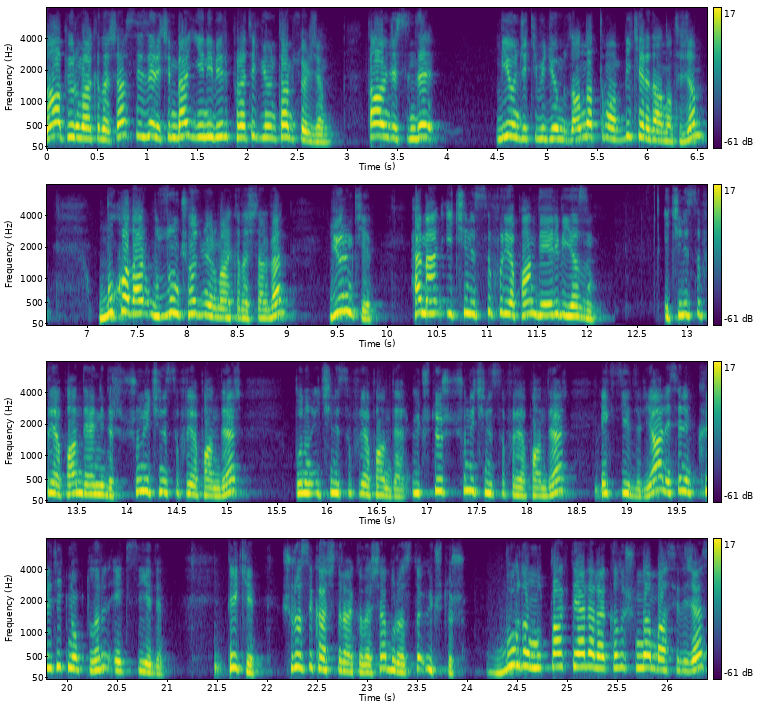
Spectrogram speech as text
Ne yapıyorum arkadaşlar? Sizler için ben yeni bir pratik yöntem söyleyeceğim. Daha öncesinde bir önceki videomuzda anlattım ama bir kere de anlatacağım. Bu kadar uzun çözmüyorum arkadaşlar ben. Diyorum ki hemen içini sıfır yapan değeri bir yazın. İçini sıfır yapan değer nedir? Şunun içini sıfır yapan değer. Bunun içini sıfır yapan değer 3'tür. Şunun içini sıfır yapan değer eksi 7'dir. Yani senin kritik noktaların eksi 7. Peki şurası kaçtır arkadaşlar? Burası da 3'tür. Burada mutlak değerle alakalı şundan bahsedeceğiz.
